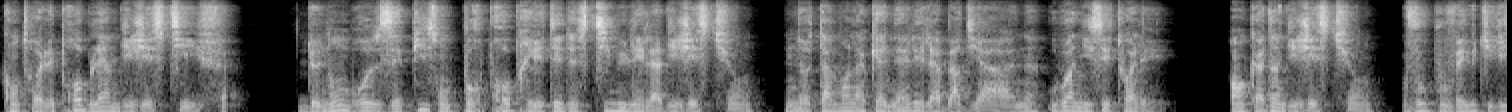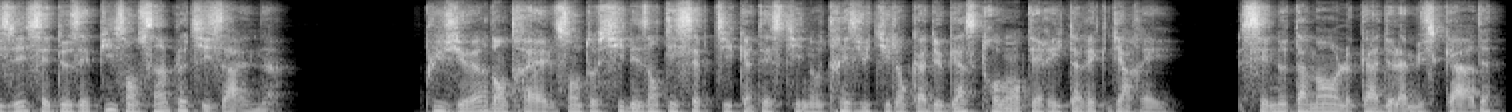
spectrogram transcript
Contre les problèmes digestifs. De nombreuses épices ont pour propriété de stimuler la digestion, notamment la cannelle et la bardiane ou anis étoilé. En cas d'indigestion, vous pouvez utiliser ces deux épices en simple tisane. Plusieurs d'entre elles sont aussi des antiseptiques intestinaux très utiles en cas de gastro-entérite avec diarrhée. C'est notamment le cas de la muscade,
